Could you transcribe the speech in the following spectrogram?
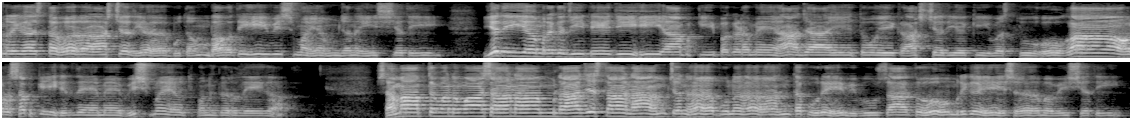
मृगस्तव, आश्चर्यभूतं भवति, विस्मयं जनयिष्यति। यदि यह मृग जीते जी ही आपकी पकड़ में आ जाए तो एक आश्चर्य की वस्तु होगा और सबके हृदय में विस्मय उत्पन्न कर देगा। समाप्त वनवासानां, राजस्थानां च न पुनः अन्तपुरे विभूषातो मृग एष भविष्यति।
